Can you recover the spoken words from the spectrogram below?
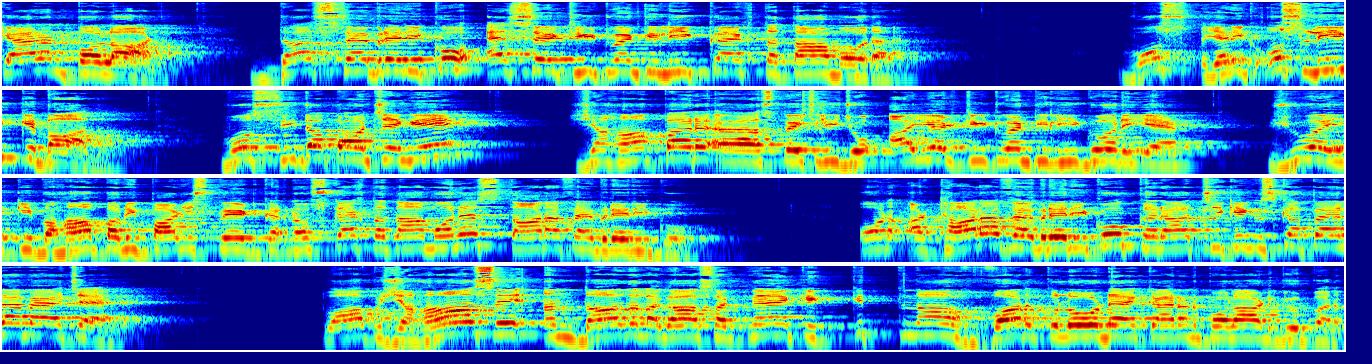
कैरन पोलार्ड 10 फरवरी को S A T twenty league का अख्ताम हो रहा है। वो यानी उस लीग के बाद वो सीधा पहुँचेंगे यहाँ पर स्पेशली जो I L T twenty league हो रही है यूआई की, वहाँ पर भी पार्टिसिपेट करना उसका अख्ताम होना है सतारह फरवरी को। और 18 फरवरी को कराची किंग्स का पहला मैच है। तो आप यहाँ से अंदाज़ा लगा सकते हैं कि कितना वर्कलोड है कैरन पोलार्ड के ऊपर।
